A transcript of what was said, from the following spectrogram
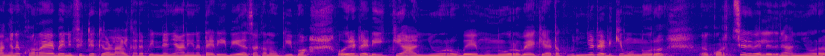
അങ്ങനെ കുറേ ബെനിഫിറ്റൊക്കെ ഉള്ള ആൾക്കാരാണ് പിന്നെ ഞാനിങ്ങനെ ടെഡി ബിയേഴ്സ് ഒക്കെ നോക്കിയപ്പോൾ ഒരു ടെഡിക്ക് അഞ്ഞൂറ് രൂപയും മുന്നൂറ് രൂപയൊക്കെ ആട്ടോ. കുഞ്ഞ് ടെഡിക്ക് മുന്നൂറ് കുറച്ചൊരു വലിയതിന് അഞ്ഞൂറ്.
